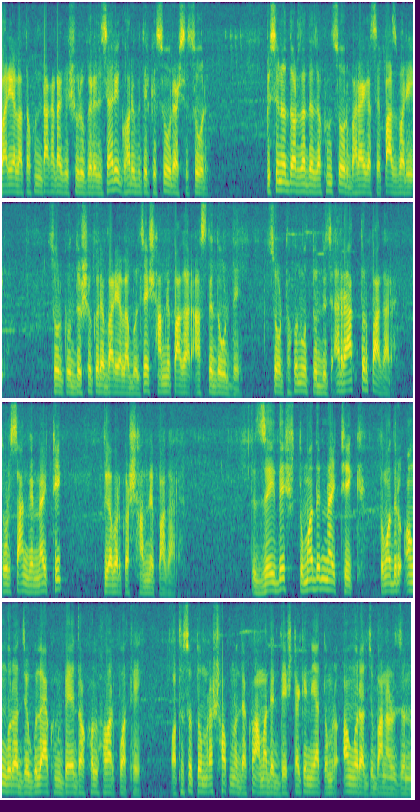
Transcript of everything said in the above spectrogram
বাড়িওয়ালা তখন ডাকাডাকি শুরু করে দিয়েছে, আরে, ঘরের ভিতরে কি চোর আসছে? চোর। পিছনের দরজাতে যখন চোর ভাড়া গেছে, পাঁচ বাড়ি, চোরকে উদ্দেশ্য করে বাড়িওয়ালা বলছে, সামনে পাগার, আসতে দৌড় দে। চোর তখন উত্তর দিচ্ছে আর রাখ তোর পাগার, তোর চাঙ্গের নাই, ঠিক? তুই আবার কর সামনে পাগার। যেই দেশ তোমাদের নাই ঠিক, তোমাদের অঙ্গরাজ্যগুলো এখন বেদখল হওয়ার পথে। অথচ তোমরা স্বপ্ন দেখো আমাদের দেশটাকে নিয়ে তোমরা অঙ্গরাজ্য বানানোর জন্য।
